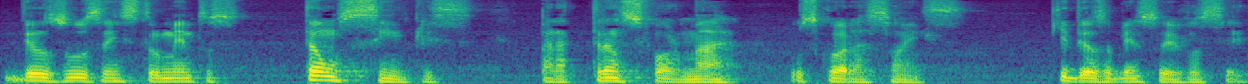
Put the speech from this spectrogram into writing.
Deus usa instrumentos tão simples para transformar os corações. Que Deus abençoe você.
